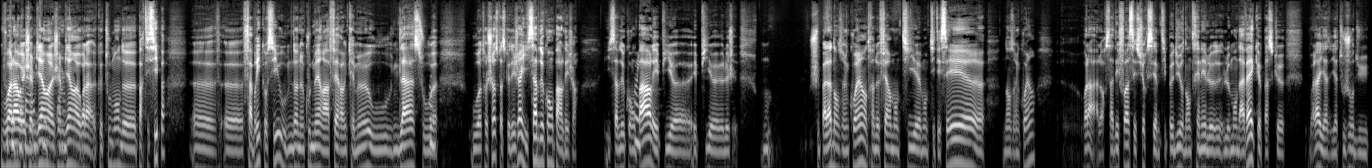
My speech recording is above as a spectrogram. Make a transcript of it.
voilà, ouais, j'aime bien, j'aime bien, voilà, que tout le monde participe, fabrique aussi ou me donne un coup de main à faire un crémeux ou une glace ou ou autre chose parce que déjà ils savent de quoi on parle déjà. Ils savent de quoi on parle et puis et puis le, je suis pas là dans un coin en train de faire mon petit mon petit essai dans un coin voilà. Alors ça, des fois, c'est sûr que c'est un petit peu dur d'entraîner le, monde avec parce que voilà, il y a, toujours du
